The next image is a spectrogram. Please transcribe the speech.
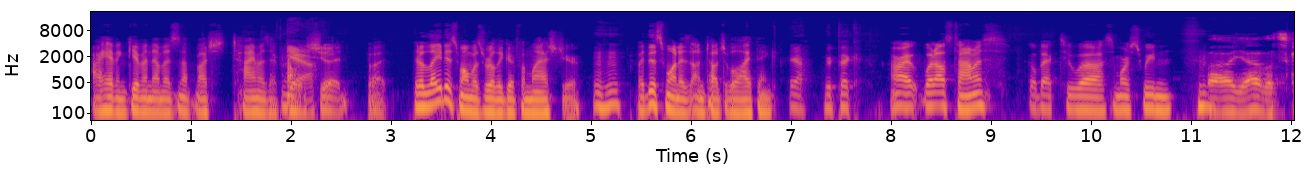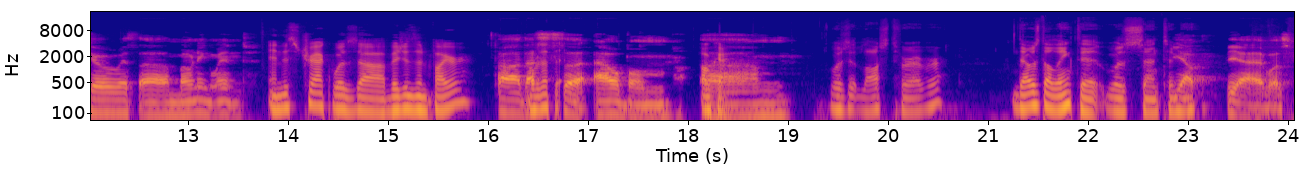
I haven't given them as much time as I probably Yeah. should. But their latest one was really good from last year. Mm-hmm. But this one is untouchable, I think. Yeah, good pick. All right, what else, Thomas? Go back to uh, some more Sweden. uh, yeah, let's go with uh, "Moaning Wind." And this track was uh, Visions in Fear. Uh, that's that's the album. Okay. Um, Was it Lost Forever? That was the link that was sent to me. yep. Yeah, it was.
